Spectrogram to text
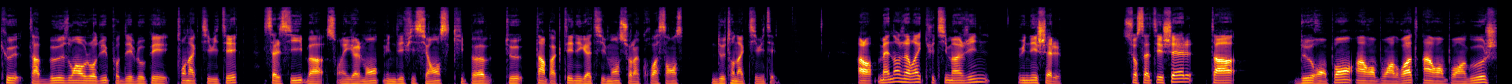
que tu as besoin aujourd'hui pour développer ton activité celles-ci bah, sont également une déficience qui peuvent te t'impacter négativement sur la croissance de ton activité. Alors maintenant, j'aimerais que tu t'imagines une échelle. Sur cette échelle, tu as deux rampants, un rampant à droite, un rampant à gauche.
